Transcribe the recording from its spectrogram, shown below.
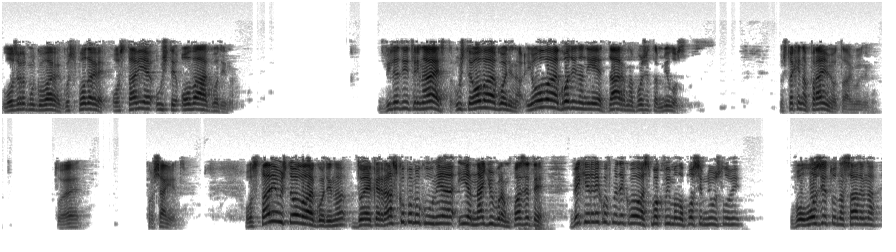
лозерот му одговара, Господаре, остави ја уште оваа година. 2013, уште оваа година. И оваа година ни е дар на Божета милост. Но што ќе направиме од таа година? Тоа е прашањето. Остави уште оваа година, доека раскопам околу неја и ја најубрам. Пазете, веќе рековме дека оваа смоква имала посебни услови, во лозијето насадена,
